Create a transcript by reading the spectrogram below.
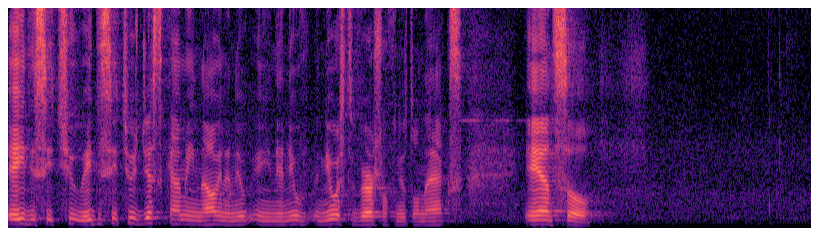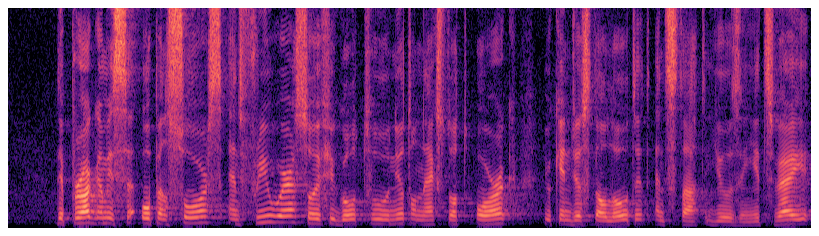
ADC2. ADC2 is just coming now in the new, in new, newest version of Newton-X. And so the program is open source and freeware, so if you go to newtonx.org, you can just download it and start using. It's very,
